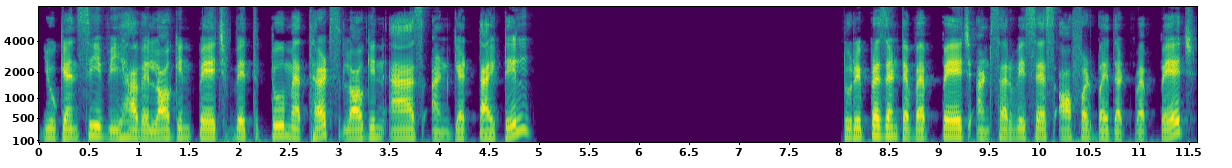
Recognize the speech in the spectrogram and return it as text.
You can see we have a login page with two methods login as and get title. To represent a web page and services offered by that web page,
